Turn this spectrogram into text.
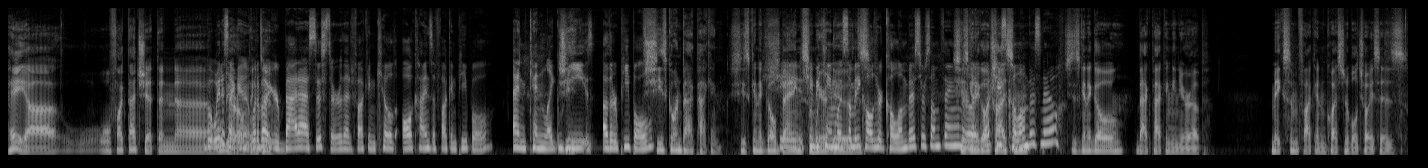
"Hey, uh, well, fuck that shit." Then, uh, But wait we'll a be our own second. thing What about too." your badass sister that fucking killed all kinds of fucking people and can like She- be other people? She's going backpacking. She's gonna go she, bang she became what somebody called her Columbus or something. She's gonna like, go what? try She's some- Columbus now. She's gonna go backpacking in Europe, make some fucking questionable choices.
